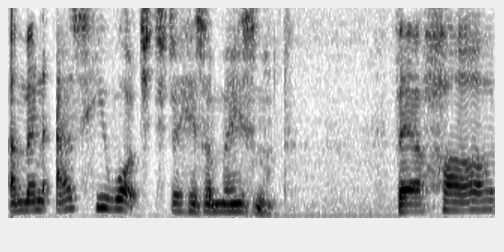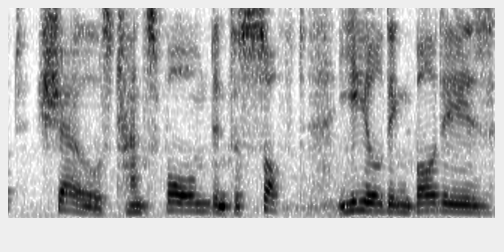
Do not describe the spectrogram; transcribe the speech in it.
And then as he watched to his amazement, their hard shells transformed into soft, yielding bodies,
